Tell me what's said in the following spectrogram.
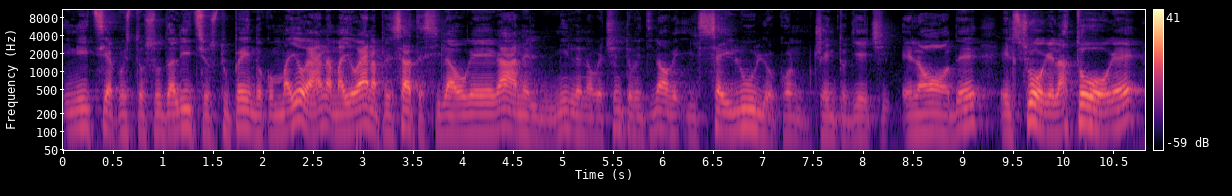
inizia questo sodalizio stupendo con Majorana. Majorana, pensate, si laureerà nel 1929 il 6 luglio con 110 elode e il suo relatore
